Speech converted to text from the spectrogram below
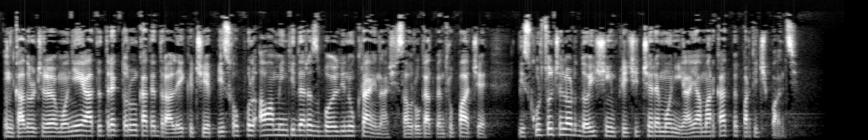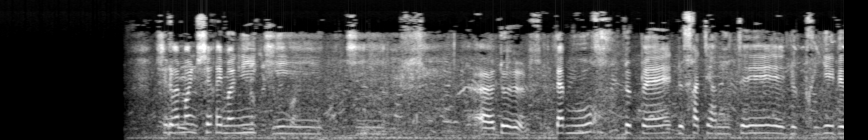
În cadrul ceremoniei, atât rectorul catedralei cât și episcopul au amintit de războiul din Ucraina și s-au rugat pentru pace. Discursul celor doi și implicit ceremonia i-a marcat pe participanți. C'est vraiment une cérémonie qui, qui euh, de- d'amour, de, paix, de fraternité, et de prier le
